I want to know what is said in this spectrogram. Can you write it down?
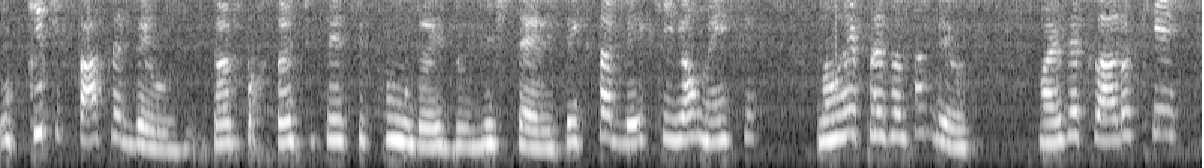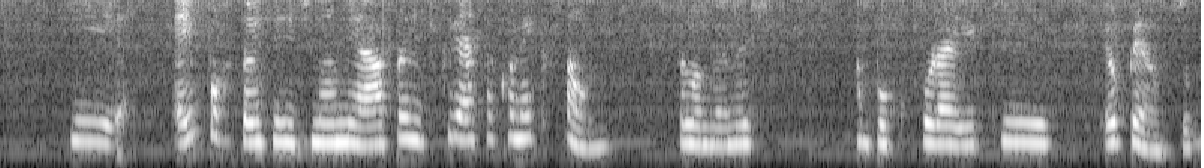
o que de fato é Deus. Então é importante ter esse fundo aí do mistério. A gente tem que saber que realmente não representa Deus. Mas é claro que, que é importante a gente nomear para a gente criar essa conexão. Pelo menos um pouco por aí que eu penso.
